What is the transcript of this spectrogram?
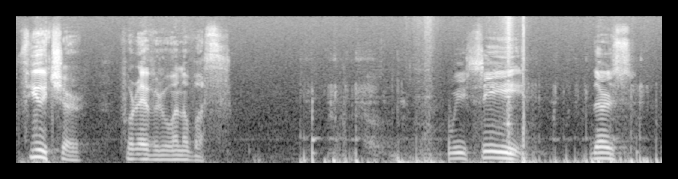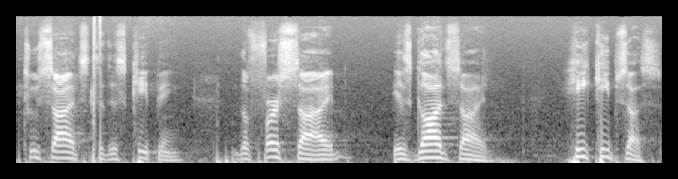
future for every one of us. we see there's two sides to this keeping. The first side is God's side. He keeps us.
